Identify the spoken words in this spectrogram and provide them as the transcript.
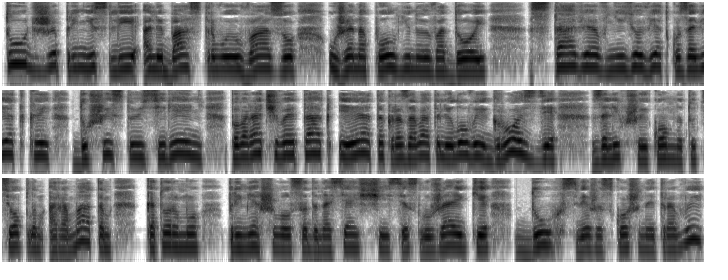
тут же принесли алебастровую вазу, уже наполненную водой, ставя в нее ветку за веткой душистую сирень, поворачивая так и этак розовато-лиловые грозди, залившие комнату теплым ароматом, к которому примешивался доносящийся с дух свежескошенной травы,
